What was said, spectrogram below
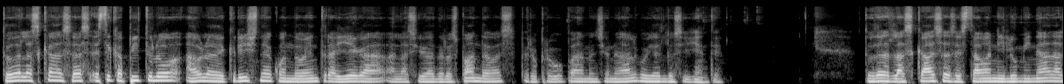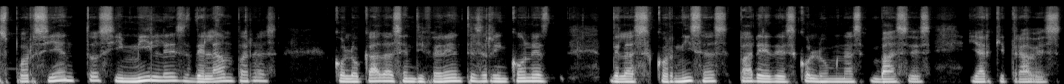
Todas las casas, este capítulo habla de Krishna cuando entra y llega a la ciudad de los Pándavas, pero Prabhupada menciona algo y es lo siguiente. Todas las casas estaban iluminadas por cientos y miles de lámparas colocadas en diferentes rincones de las cornisas, paredes, columnas, bases y arquitraves.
